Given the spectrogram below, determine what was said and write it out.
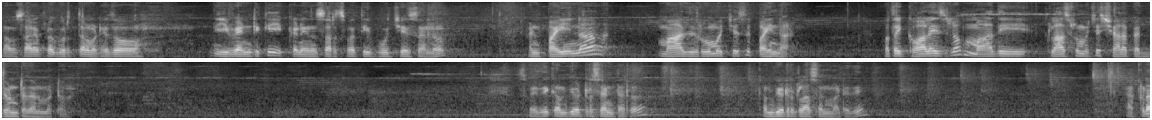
నాకు ఒకసారి ఎప్పుడో గుర్తు అనమాట ఏదో ఈవెంట్కి ఇక్కడ నేను సరస్వతి పూజ చేశాను. అండ్ పైన మాది రూమ్ వచ్చేసి పైన. మొత్తం కాలేజ్లో మాది క్లాస్ రూమ్ వచ్చేసి చాలా పెద్ద ఉంటుంది అనమాట సో ఇది కంప్యూటర్ సెంటర్. కంప్యూటర్ క్లాస్ అనమాట ఇది. అక్కడ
